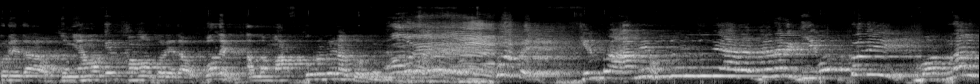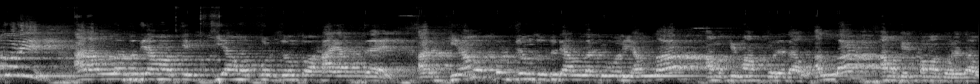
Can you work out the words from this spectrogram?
করে দাও তুমি আমাকে ক্ষমা করে দাও। বলেন আল্লাহ মাফ করবে না করবে না? করবে। কিন্তু আমি হুজুর যদি আর একজনের গিবত করি বদনাম করি আর আল্লাহ যদি আমাকে কিয়ামত পর্যন্ত হায়াত দেয় আর কিয়ামত পর্যন্ত যদি আল্লাহকে বলি আল্লাহ আমাকে মাফ করে দাও আল্লাহ আমাকে ক্ষমা করে দাও।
